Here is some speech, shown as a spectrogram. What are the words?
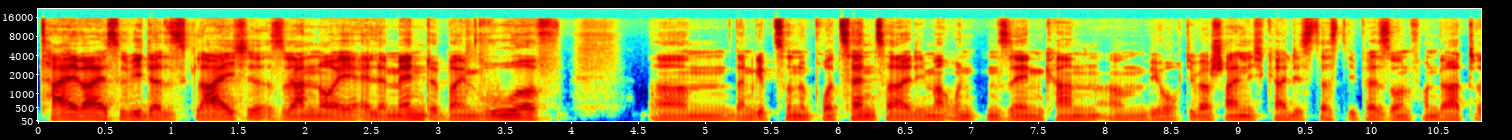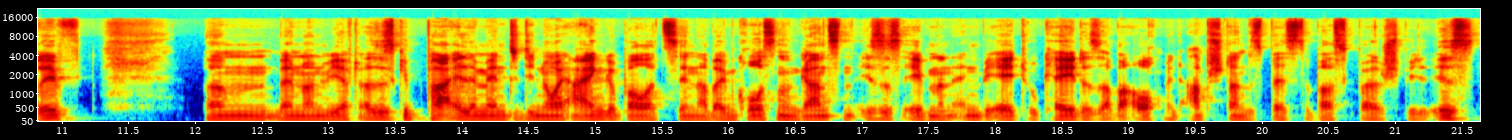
teilweise wieder das Gleiche. Es werden neue Elemente beim Wurf. Ähm, dann gibt's so 'ne Prozentzahl, die man unten sehen kann, ähm, wie hoch die Wahrscheinlichkeit ist, dass die Person von da trifft, ähm, wenn man wirft. Also, es gibt paar Elemente, die neu eingebaut sind, aber im Großen und Ganzen ist es eben 'n NBA 2K, das aber auch mit Abstand das beste Basketballspiel ist.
